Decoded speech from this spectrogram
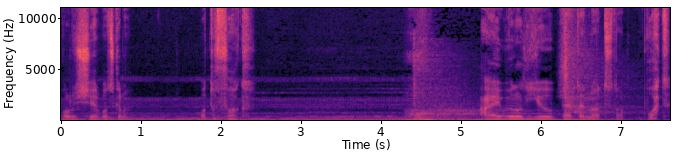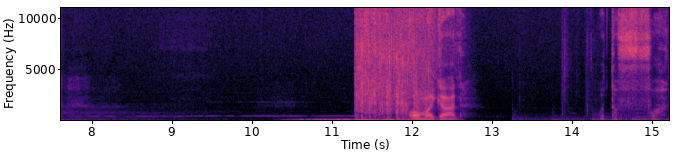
Holy shit! What's gonna? What the fuck? I will. You better not stop. What? Oh my god. What the fuck?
